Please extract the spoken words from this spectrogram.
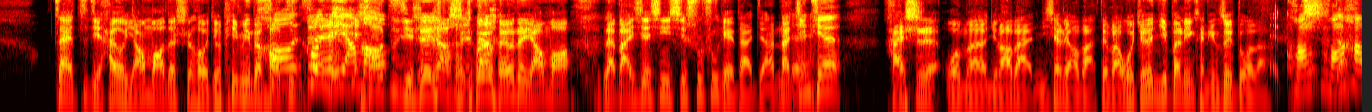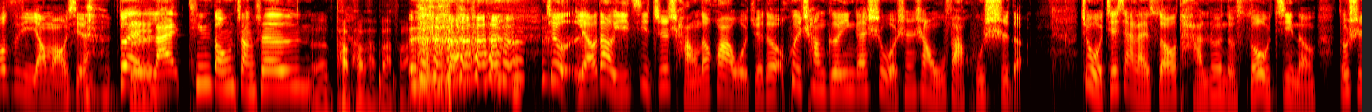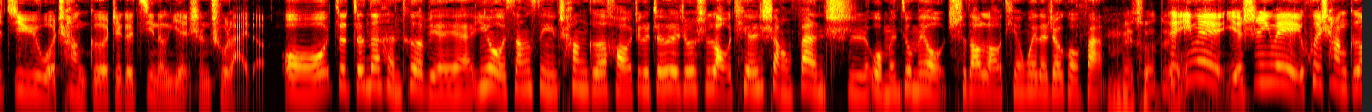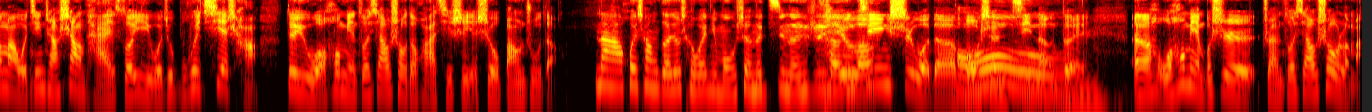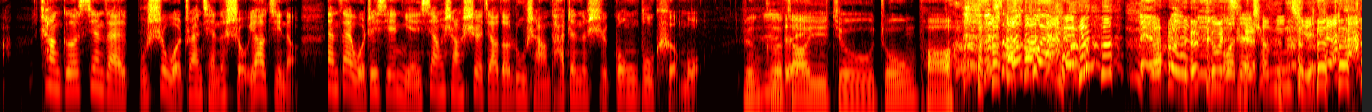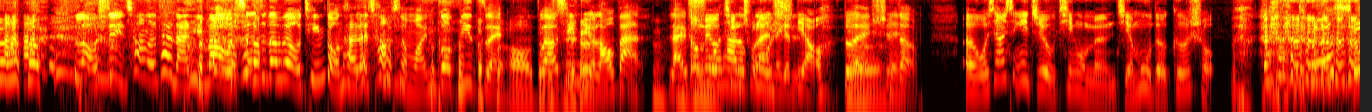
在自己还有羊毛的时候，就拼命的薅自薅你的羊毛，薅自己身上和周围朋友的羊毛，来把一些信息输出给大家。那今天。还是我们女老板，你先聊吧，对吧？我觉得你本领肯定最多了，狂狂薅自己羊毛先。对，来听懂掌声。呃，啪啪啪啪啪。就聊到一技之长的话，我觉得会唱歌应该是我身上无法忽视的。就我接下来所要谈论的所有技能，都是基于我唱歌这个技能衍生出来的。哦，这真的很特别耶！因为我相信唱歌好，这个真的就是老天赏饭吃，我们就没有吃到老天喂的这口饭。没错，对。对，因为也是因为会唱歌嘛，我经常上台，所以我就不会怯场。对于我后面做销售的话，其实也是有帮助的。那会唱歌就成为你谋生的技能之一了。曾经是我的谋生技能，对。呃，我后面不是转做销售了嘛？唱歌现在不是我赚钱的首要技能，但在我这些年向上社交的路上，它真的是功不可没。人歌早已酒中泡。这 什么鬼？我的成名曲。老师，你唱的太难听吧？我甚至都没有听懂他在唱什么。你给我闭嘴！我要听女老板来说他的出来那个调。对，是的。呃，我相信一直有听我们节目的歌手，歌手，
